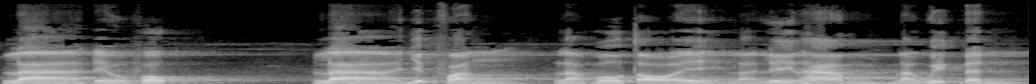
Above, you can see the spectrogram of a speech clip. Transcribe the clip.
là điều phục, là nhất phần là vô tội, là ly tham, là quyết định.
